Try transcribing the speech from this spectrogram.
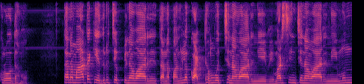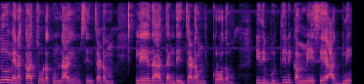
క్రోధము. తన మాటకి ఎదురు చెప్పిన వారిని తన పనులకు అడ్డం వచ్చిన వారిని విమర్శించిన వారిని ముందు వెనక చూడకుండా హింసించడం లేదా దండించడం క్రోధము. ఇది బుద్ధిని కమ్మేసే అగ్ని.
